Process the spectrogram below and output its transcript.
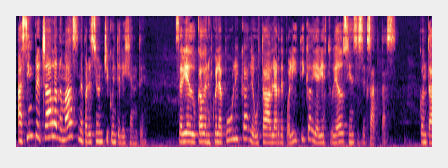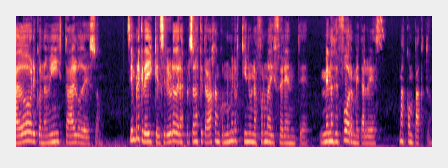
A simple charla nomás me pareció un chico inteligente. Se había educado en escuela pública, le gustaba hablar de política y había estudiado ciencias exactas. Contador, economista, algo de eso. Siempre creí que el cerebro de las personas que trabajan con números tiene una forma diferente, menos deforme tal vez, más compacto.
